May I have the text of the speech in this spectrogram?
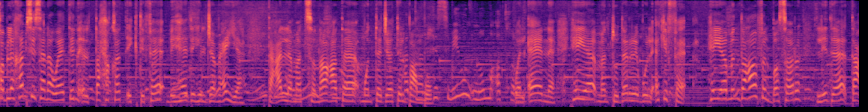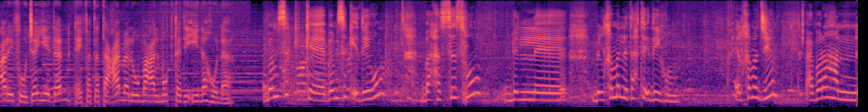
قبل خمس سنوات التحقت اكتفاء بهذه الجمعية تعلمت صناعة منتجات البامبو. والآن هي من تدرب الأكفاء. هي من ضعاف البصر لذا تعرف جيدا كيف تتعامل مع المبتدئين هنا. بمسك بمسك إيديهم بحسسهم بال بالخامة اللي تحت إيديهم. الخامة دي عبارة عن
